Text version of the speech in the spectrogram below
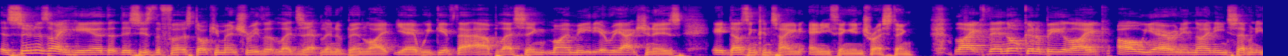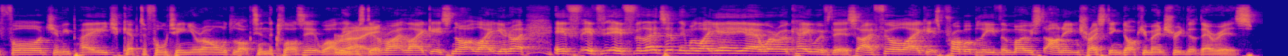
as soon as I hear that this is the first documentary that Led Zeppelin have been like, yeah, we give that our blessing. My immediate reaction is it doesn't contain anything interesting. Like they're not going to be like, oh yeah, and in 1974, Jimmy Page kept a 14 year old locked in the closet while he was still right. Like it's not like you know, if if if Led Zeppelin were like, yeah, yeah, we're okay with this, I feel like it's probably the most uninteresting documentary that there is.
